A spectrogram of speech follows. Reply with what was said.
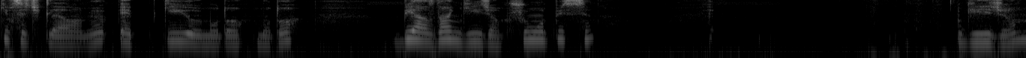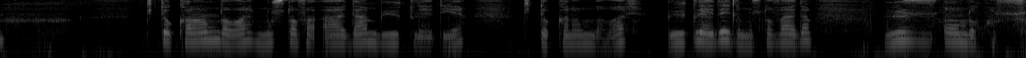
kimsecikle alamıyor. Hep giyiyorum moda moda. Birazdan giyeceğim. Şu mod bitsin. Giyeceğim. TikTok kanalım da var. Mustafa Erdem Büyükle diye. TikTok kanalım da var. Büyükle'deydi Mustafa Erdem 119.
